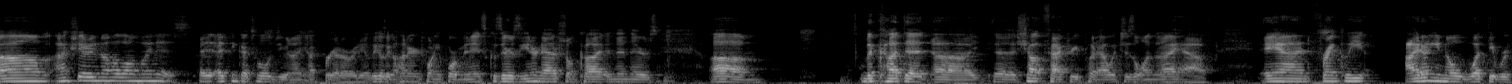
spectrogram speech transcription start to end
Um, actually, I don't know how long mine is. I, I think I told you, and I, I forgot already. I think it was like 124 minutes because there's the international cut, and then there's um, the cut that uh, uh, Shout Factory put out, which is the one that I have. And frankly, I don't even know what they were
